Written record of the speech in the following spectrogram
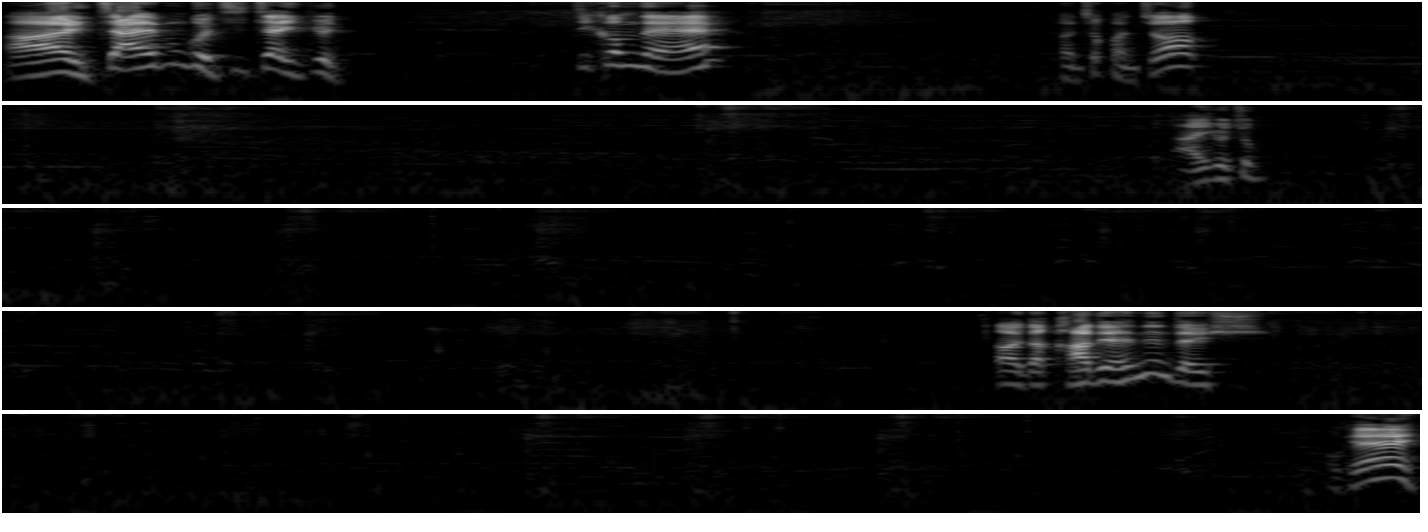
아이, 짧은 거 진짜 이거 띠껍네. 번쩍번쩍. 아, 이거 좀 아, 나 가드 했는데, 씨. 오케이.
